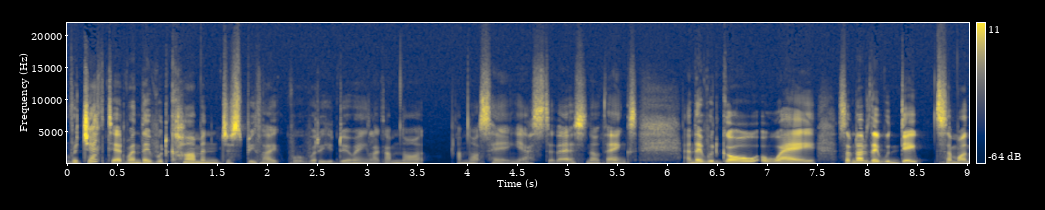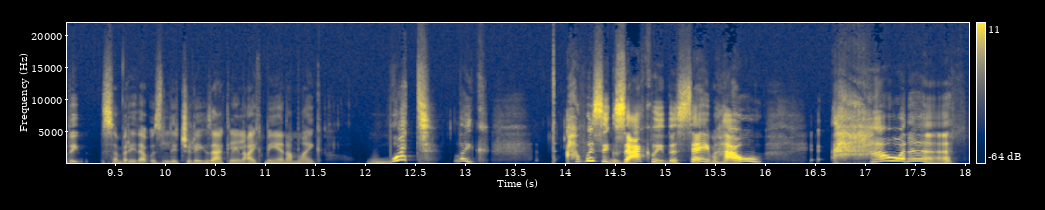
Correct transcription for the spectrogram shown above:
rejected when they would come and just be like, well, what are you doing? Like, I'm not I'm not saying yes to this. No thanks. And they would go away. Sometimes they would date someone, somebody that was literally exactly like me, and I'm like, what? Like, I was exactly the same. How how on earth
